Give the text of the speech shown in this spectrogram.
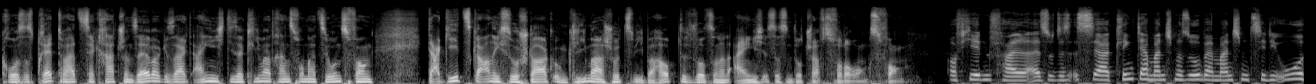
großes Brett, du hast es ja gerade schon selber gesagt, eigentlich dieser Klimatransformationsfonds, da geht es gar nicht so stark um Klimaschutz, wie behauptet wird, sondern eigentlich ist es ein Wirtschaftsförderungsfonds. Auf jeden Fall. Also das ist ja, klingt ja manchmal so bei manchem CDU,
